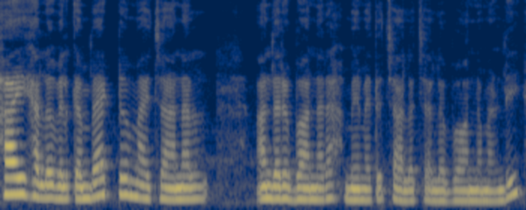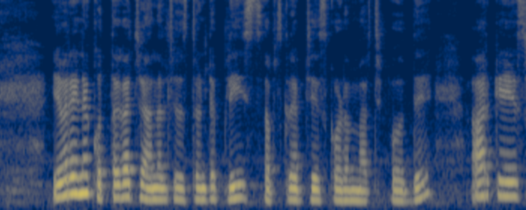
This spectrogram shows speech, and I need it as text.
Hi hello welcome back to my channel. అందరూ బాగున్నారా? మేమైతే చాలా చాలా బాగున్నామండి. ఎవరైనా కొత్తగా ఛానల్ చూస్తుంటే ప్లీజ్ సబ్స్క్రైబ్ చేసుకోవడం మర్చిపోద్ది. RKS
